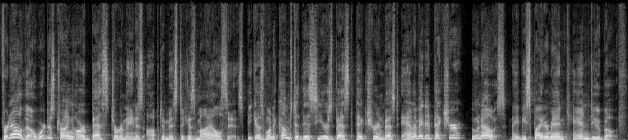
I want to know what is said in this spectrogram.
For now, though, we're just trying our best to remain as optimistic as Miles is, because when it comes to this year's Best Picture and Best Animated Picture, who knows? Maybe Spider Man can do both.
